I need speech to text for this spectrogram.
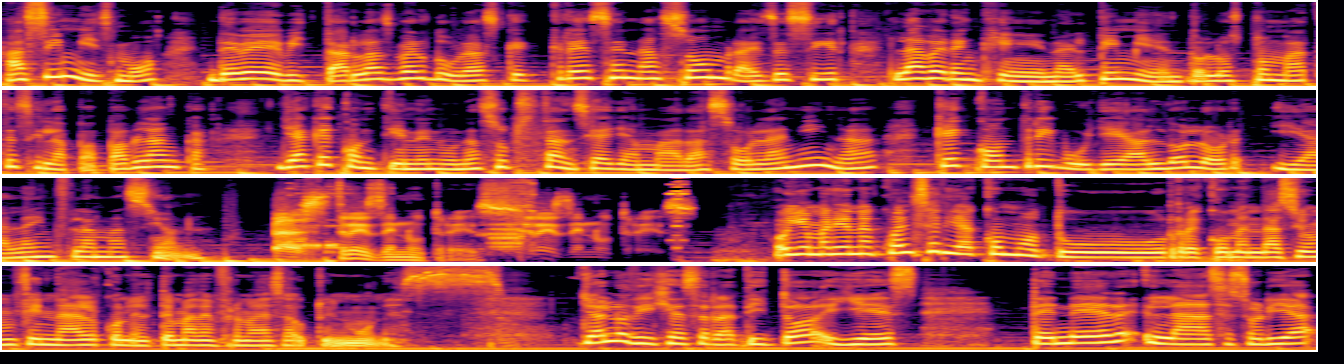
Asimismo, debe evitar las verduras que crecen a sombra, es decir, la berenjena, el pimiento, los tomates y la papa blanca, ya que contienen una sustancia llamada solanina que contribuye al dolor y a la inflamación. Las 3 de Nutres. 3 de Nutres. Oye, Mariana, ¿cuál sería como tu recomendación final con el tema de enfermedades autoinmunes? Ya lo dije hace ratito y es tener la asesoría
